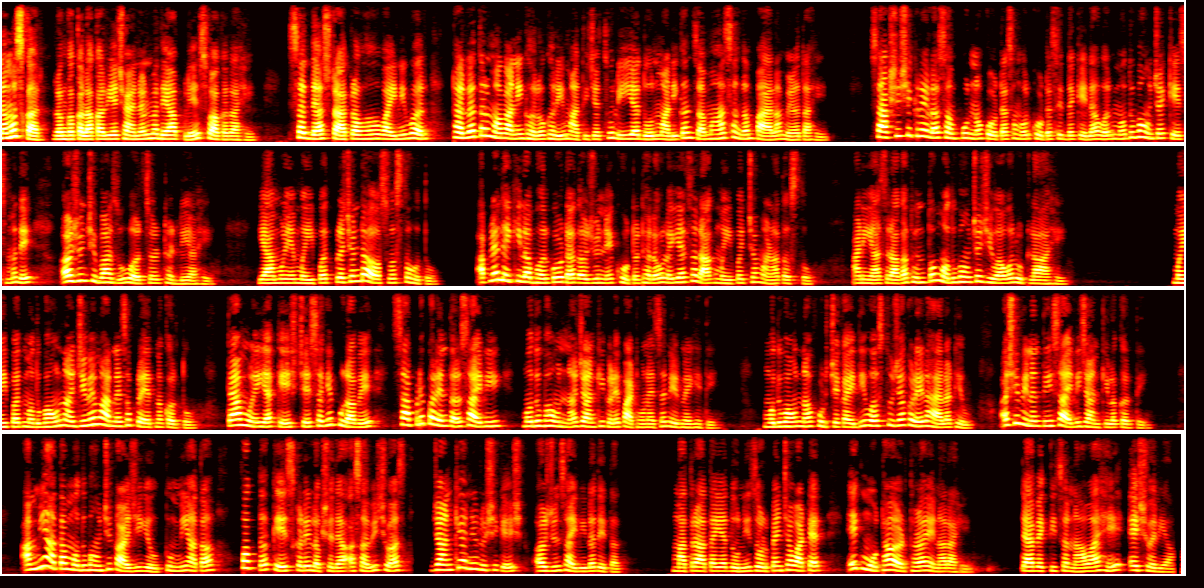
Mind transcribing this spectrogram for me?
नमस्कार रंगकलाकार या चॅनलमध्ये आपले स्वागत आहे. सध्या स्टार प्रवाह वाहिनीवर ठरलं तर मग आणि घरोघरी मातीच्या चुली या दोन मालिकांचा महासंगम पाहायला मिळत आहे. साक्षी शिकरेला संपूर्ण कोर्टासमोर खोटं सिद्ध केल्यावर मधुभाऊंच्या केसमध्ये अर्जुनची बाजू वरचढ ठरली आहे. यामुळे महिपत प्रचंड अस्वस्थ होतो. आपल्या लेखीला भरकोटात अर्जुनने खोटं ठरवलं याचा राग महिपतच्या मनात असतो आणि याच रागातून तो मधुभाऊंच्या जीवावर उठला आहे. महिपत मधुभाऊंना जिवे मारण्याचा प्रयत्न करतो. त्यामुळे या केसचे सगळे पुरावे सापडेपर्यंत सायली मधुभाऊंना जानकीकडे पाठवण्याचा निर्णय घेते. मधुभाऊंना पुढचे काही दिवस तुझ्याकडे राहायला ठेव अशी विनंती सायली जानकीला करते. आम्ही आता मधुभाऊंची काळजी घेऊ तुम्ही आता फक्त केसकडे लक्ष द्या असा विश्वास जानकी आणि ऋषिकेश अर्जुन सायलीला देतात. मात्र आता या दोन्ही जोडप्यांच्या वाट्यात एक मोठा अडथळा येणार आहे. त्या व्यक्तीचं नाव आहे ऐश्वर्या.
